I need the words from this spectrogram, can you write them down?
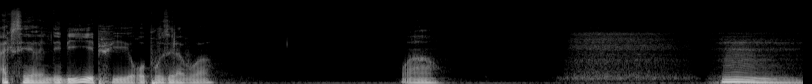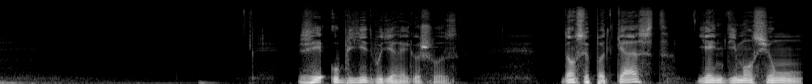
accélérer le débit et puis reposer la voix. Waouh. Hmm. J'ai oublié de vous dire quelque chose dans ce podcast, il y a une dimension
